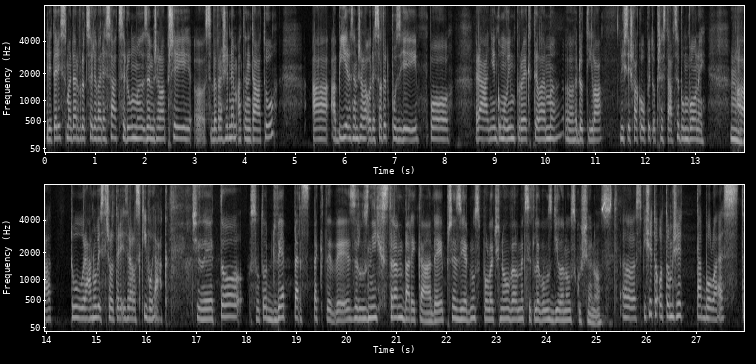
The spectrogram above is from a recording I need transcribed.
kdy tedy Smadar v roce 97 zemřela při eh, sebevražedném atentátu a Abír zemřela o deset let později po ráně gumovým projektilem eh, do týla, když si šla koupit o přestávce bombóny. Hmm. A tu ránu vystřelil tedy izraelský voják. Čili to, jsou to dvě perspektivy z různých stran barikády přes jednu společnou velmi citlivou sdílenou zkušenost. Eh, spíše to o tom, že ta bolest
